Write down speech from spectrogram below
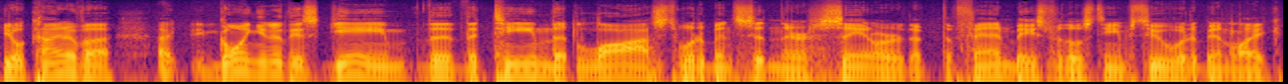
you know, kind of a, a going into this game, the the team that lost would have been sitting there saying, or the the fan base for those teams too would have been like,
